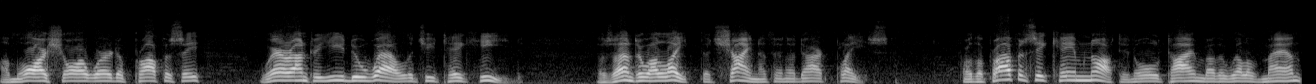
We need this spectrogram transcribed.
a more sure word of prophecy, whereunto ye do well that ye take heed, as unto a light that shineth in a dark place. For the prophecy came not in old time by the will of man,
